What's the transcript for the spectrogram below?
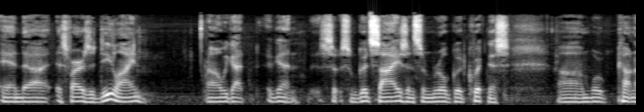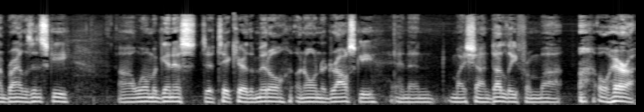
And uh, as far as the D line, uh, we got again s some good size and some real good quickness. Um, we're counting on Brian Lazinski, uh, Will McGinnis to take care of the middle, and Owen Nadrowski, and then my Sean Dudley from uh, O'Hara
